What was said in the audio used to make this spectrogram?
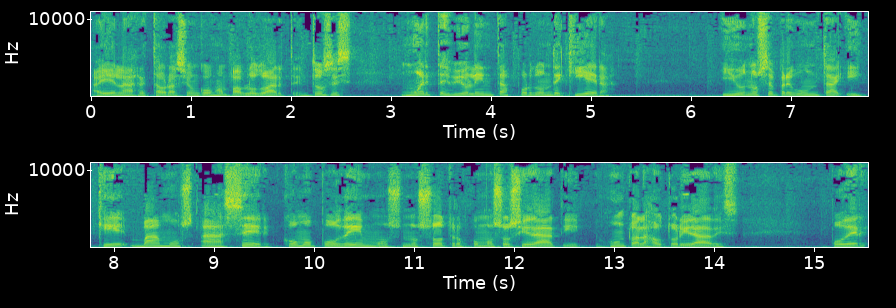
ahí en la restauración con Juan Pablo Duarte. Entonces, muertes violentas por donde quiera. Y uno se pregunta, ¿y qué vamos a hacer? ¿Cómo podemos nosotros como sociedad y junto a las autoridades poder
